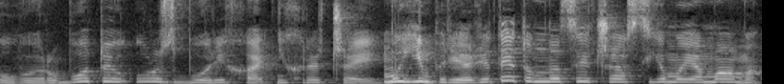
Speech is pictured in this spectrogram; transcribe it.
додатковою роботою у розборі хатніх речей. Моїм пріоритетом на цей час є моя мама.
